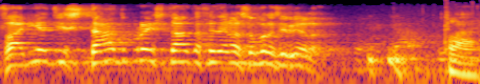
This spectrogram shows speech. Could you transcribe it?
varia de estado para estado da Federação Brasileira. Claro.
